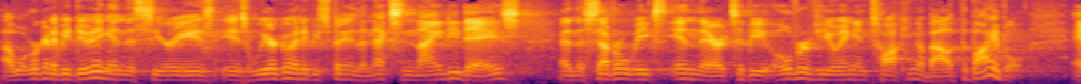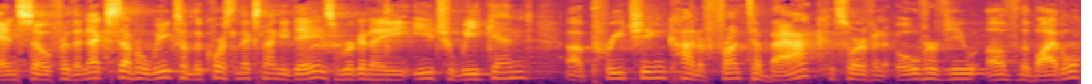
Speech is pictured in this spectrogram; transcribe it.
uh, what we're going to be doing in this series is we are going to be spending the next 90 days and the several weeks in there to be overviewing and talking about the Bible. And so, for the next several weeks, over the course of the next 90 days, we're going to each weekend uh, preaching kind of front to back, sort of an overview of the Bible.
